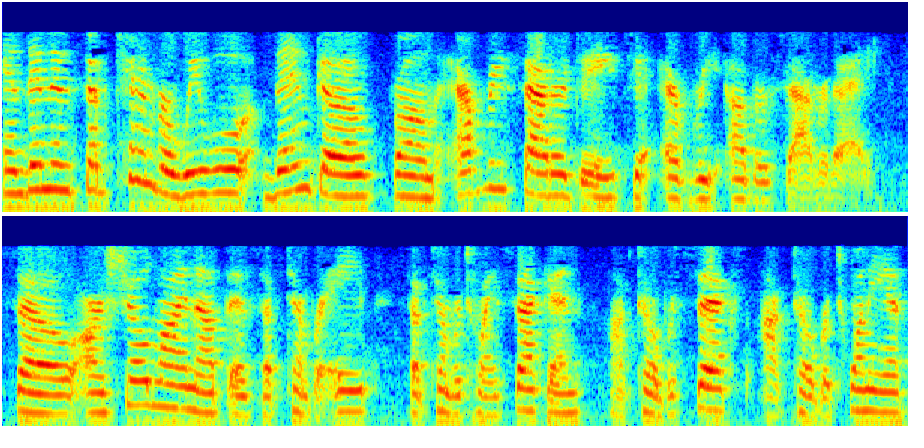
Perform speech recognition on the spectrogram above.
And then in September, we will then go from every Saturday to every other Saturday. So our show lineup is September 8th, September 22nd, October 6th, October 20th,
